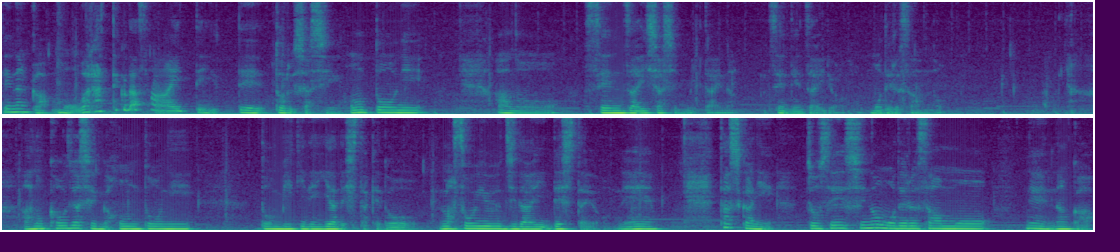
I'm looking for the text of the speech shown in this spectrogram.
でなんかもう笑ってくださいって言って撮る写真。本当にあの宣材写真みたいな宣伝材料のモデルさんの。あの顔写真が本当にドン引きで嫌でしたけどまあそういう時代でしたよね。確かに女性誌のモデルさんもねなんか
